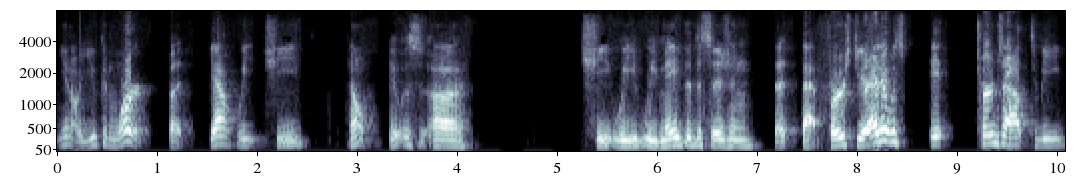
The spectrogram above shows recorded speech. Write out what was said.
you know, you can work. But yeah, we she no, it was uh, she we we made the decision that that first year, and it was it turns out to be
